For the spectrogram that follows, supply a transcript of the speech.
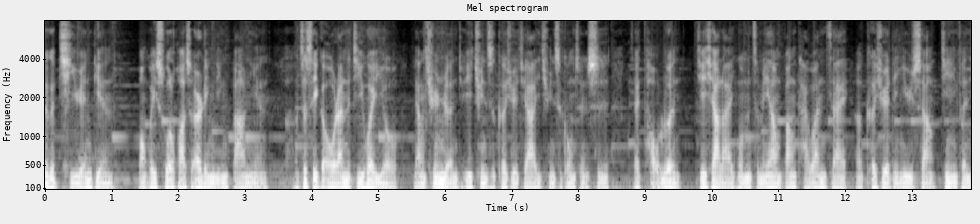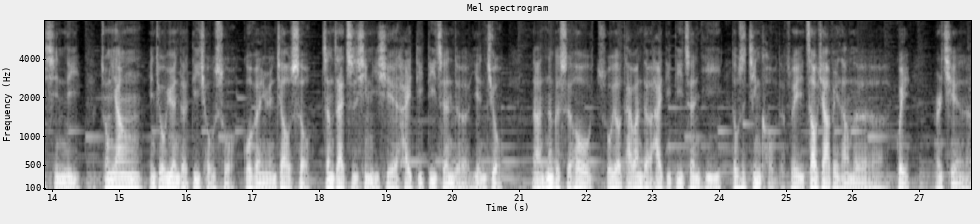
这个起源点往回说的话是二零零八年，这是一个偶然的机会，有两群人，就一群是科学家，一群是工程师，在讨论接下来我们怎么样帮台湾在呃科学领域上尽一份心力。中央研究院的地球所郭本元教授正在执行一些海底地震的研究。那那个时候，所有台湾的海底地震仪都是进口的，所以造价非常的贵，而且呢，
